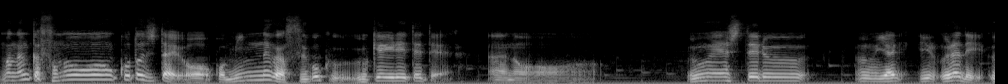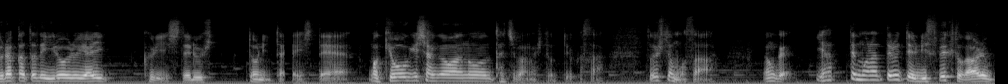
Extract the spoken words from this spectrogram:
まあなんかそのこと自体をこうみんながすごく受け入れててあの運営してる、うん、やり裏で裏方でいろいろやりくりしてる人に対して、まあ、競技者側の立場の人っていうかさそういう人もさなんかやってもらってるっていうリスペクトがある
